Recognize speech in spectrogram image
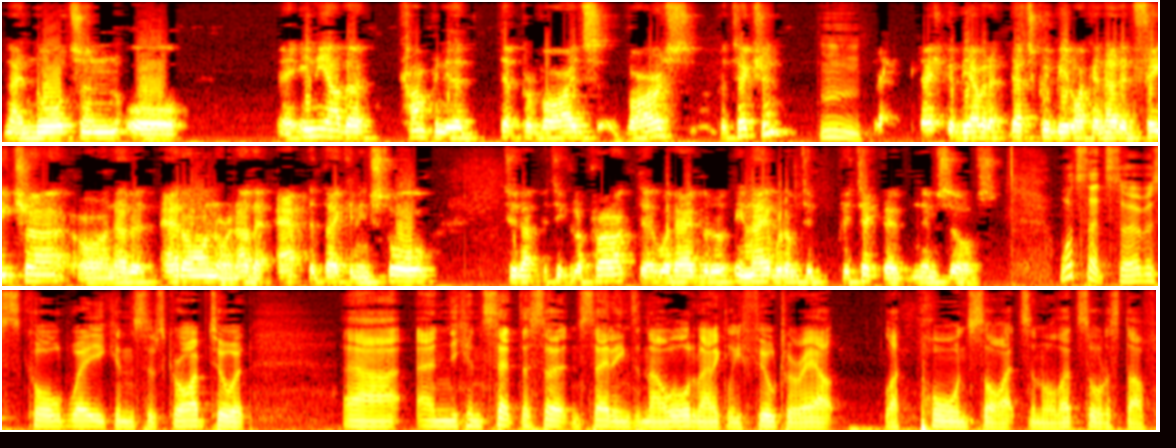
know, Norton or uh, any other company that, that provides virus protection. Mm. That could be able to, that could be like an added feature or another add-on or another app that they can install to that particular product that would able to enable them to protect themselves. What's that service called where you can subscribe to it, uh, and you can set the certain settings, and they'll automatically filter out like porn sites and all that sort of stuff.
